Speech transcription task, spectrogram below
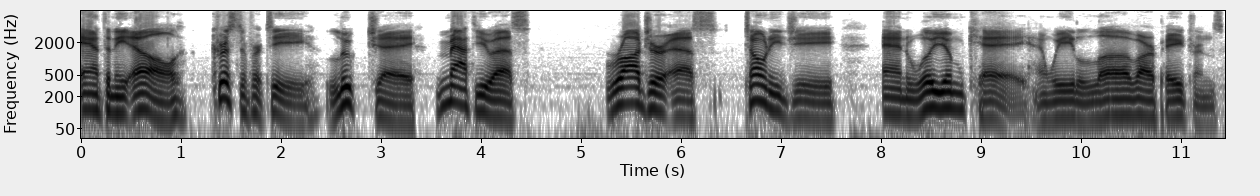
Anthony L, Christopher T, Luke J, Matthew S, Roger S, Tony G, and William K. And we love our patrons.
